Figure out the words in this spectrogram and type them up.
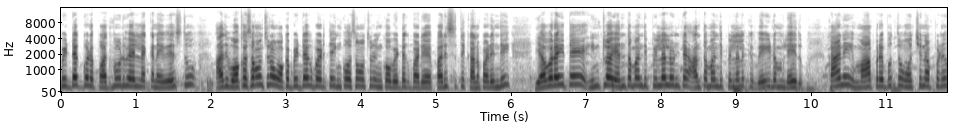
బిడ్డకు కూడా పదమూడు వేలు లెక్కన వేస్తూ అది ఒక సంవత్సరం ఒక బిడ్డకు పడితే ఇంకో సంవత్సరం ఇంకో బిడ్డకు పడే పరిస్థితి కనపడింది. ఎవరైతే ఇంట్లో ఎంతమంది పిల్లలు ఉంటే అంతమంది పిల్లలకి వేయడం లేదు. కానీ మా ప్రభుత్వం వచ్చినప్పుడు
